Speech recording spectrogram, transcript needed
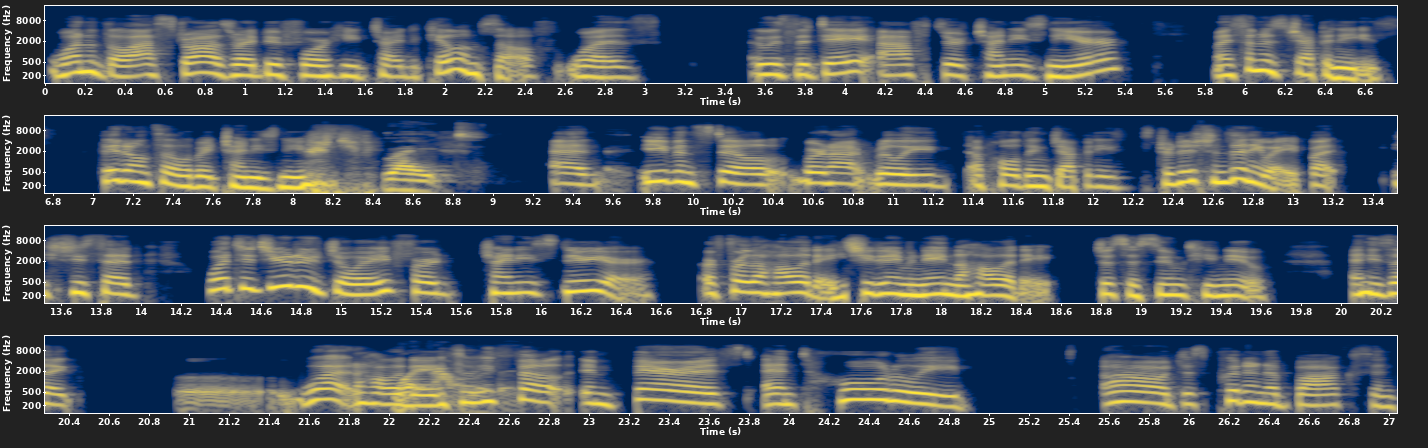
One of the last straws right before he tried to kill himself was it was the day after Chinese New Year. My son is Japanese. They don't celebrate Chinese New Year. Right. And even still, we're not really upholding Japanese traditions anyway. But she said, What did you do, Joy, for Chinese New Year or for the holiday? She didn't even name the holiday, just assumed he knew. And he's like, "Uh, What holiday? So he felt embarrassed and totally, oh, just put in a box. And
